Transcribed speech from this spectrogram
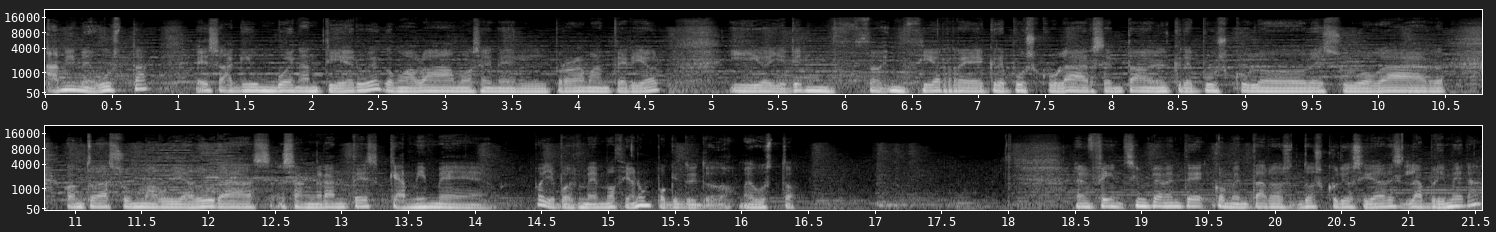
A mí me gusta, es aquí un buen antihéroe, como hablábamos en el programa anterior. Y oye, tiene un, cierre crepuscular, sentado en el crepúsculo de su hogar, con todas sus magulladuras sangrantes, que a mí me, oye, pues me emocionó un poquito y todo, me gustó. En fin, simplemente comentaros dos curiosidades. La primera,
